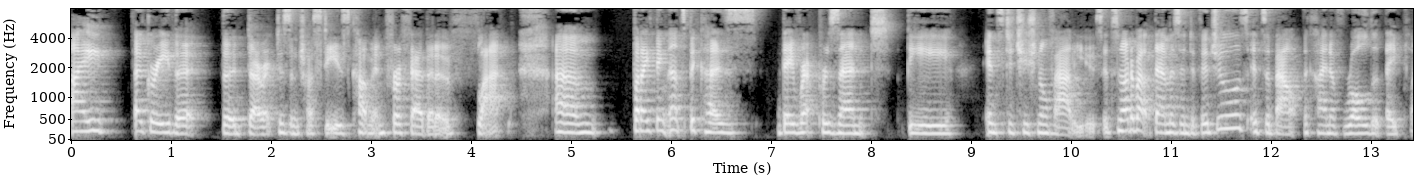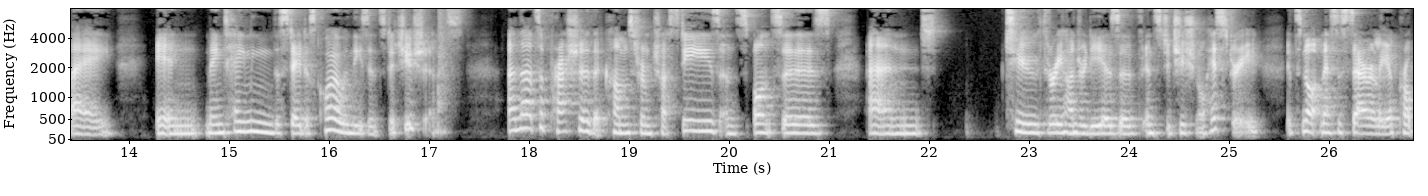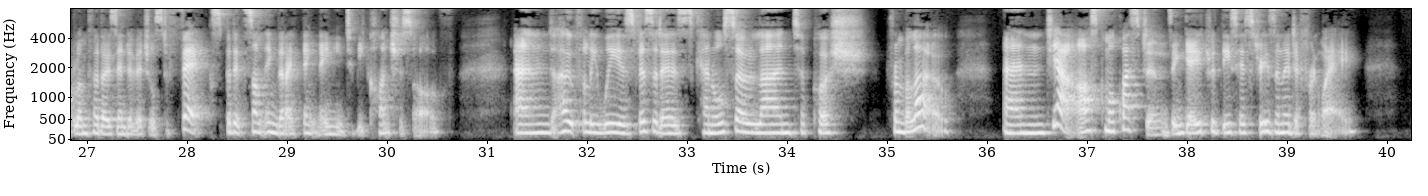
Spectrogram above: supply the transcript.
I agree that the directors and trustees come in for a fair bit of flat. Um, but I think that's because they represent the institutional values. It's not about them as individuals, it's about the kind of role that they play in maintaining the status quo in these institutions. And that's a pressure that comes from trustees and sponsors and two, 300 years of institutional history. It's not necessarily a problem for those individuals to fix, but it's something that I think they need to be conscious of. And hopefully, we as visitors can also learn to push from below. And yeah, ask more questions, engage with these histories in a different way,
